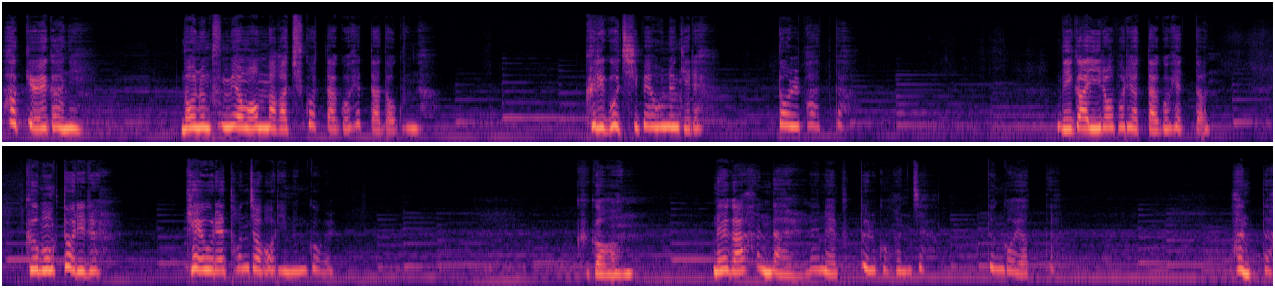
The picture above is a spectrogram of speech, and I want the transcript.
학교에 가니 너는 분명 엄마가 죽었다고 했다더구나. 그리고 집에 오는 길에 널 봤다. 네가 잃어버렸다고 했던 그 목도리를 개울에 던져버리는 걸. 그건 내가 한 달 내내 붙들고 앉아 뜬 거였다. 한 땀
